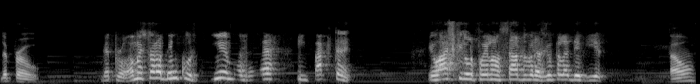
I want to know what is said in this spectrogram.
The Pro. The Pro. É uma história bem curtinha, mas é impactante. Eu acho que ele foi lançado no Brasil pela Devir. Então,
